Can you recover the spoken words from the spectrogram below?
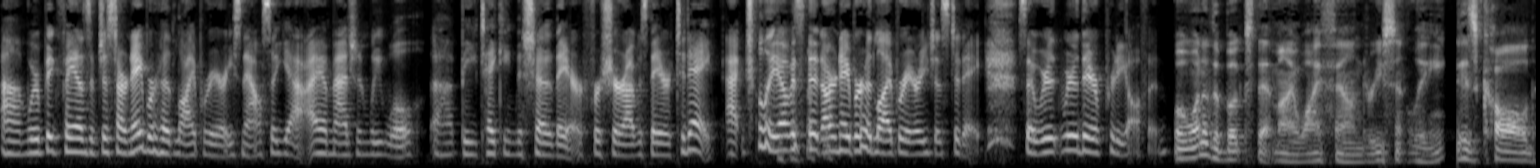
um, we're big fans of just our neighborhood libraries now. So yeah, I imagine we will uh, be taking the show there for sure. I was there today. Actually, I was at our neighborhood library just today. So we're we're there pretty often. Well, one of the books that my wife found recently is called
